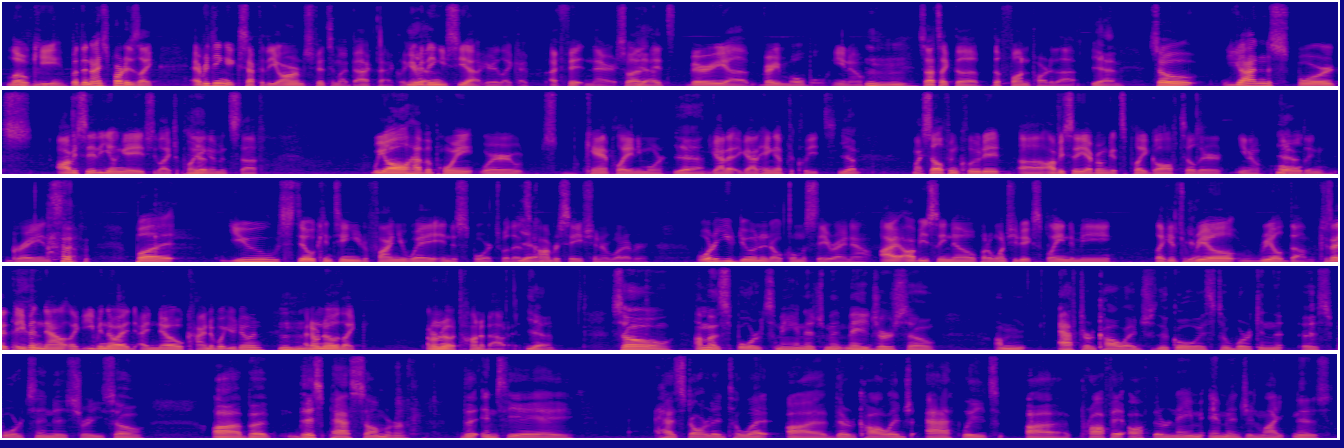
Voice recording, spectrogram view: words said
low Mm-hmm. key. But the nice part is like everything except for the arms fits in my backpack. Like Yeah. everything you see out here, like I, I fit in there. So I, it's very uh very mobile, you know. hmm So that's like the the fun part of that. Yeah. So you got into sports, obviously at a young age. You liked playing Yep. them and stuff. We all have a point where can't play anymore. Yeah. You gotta you gotta hang up the cleats, Yep. Myself included. Uh, obviously, everyone gets to play golf till they're you know Yeah. old and gray and stuff. but you still continue to find your way into sports, whether it's Yeah. conversation or whatever. What are you doing at Oklahoma State right now? I obviously know, but I want you to explain to me like it's Yeah. real, real dumb. Because I even now, like even though I, I know kind of what you're doing, Mhm. I don't know like I don't know a ton about it. Yeah. So I'm a sports management major, so I'm after college. The goal is to work in the uh, sports industry. So, uh, but this past summer, the NCAA has started to let uh, their college athletes uh, profit off their name, image, and likeness.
